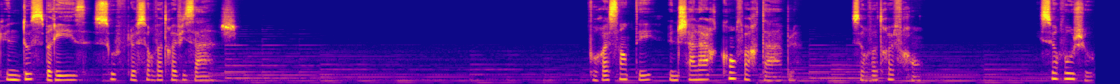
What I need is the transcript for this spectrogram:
qu'une douce brise souffle sur votre visage. Vous ressentez une chaleur confortable sur votre front et sur vos joues.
